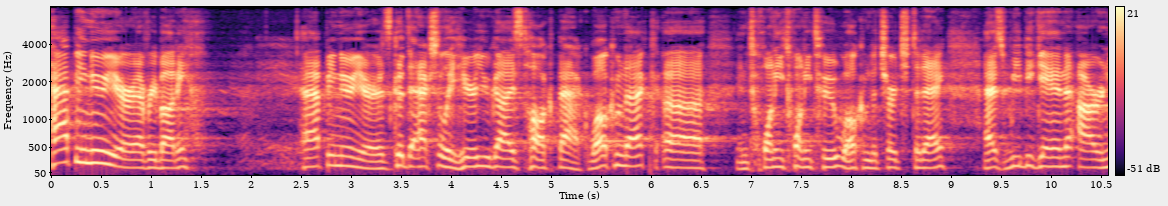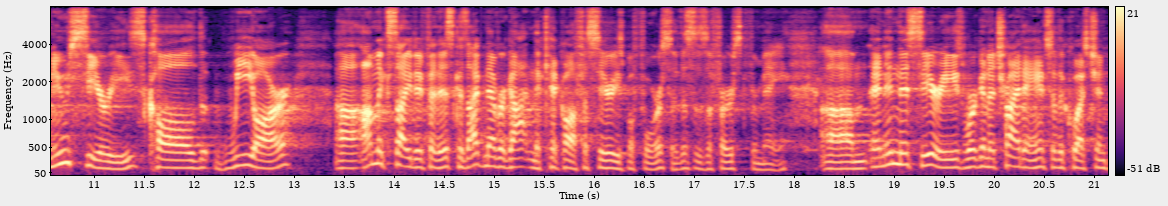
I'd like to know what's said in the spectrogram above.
Happy New Year, everybody. Happy New Year. It's good to actually hear you guys talk back. Welcome back uh, in 2022. Welcome to church today as we begin our new series called We Are. Uh, I'm excited for this because I've never gotten to kick off a series before, so this is a first for me. Um, and in this series, we're going to try to answer the question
